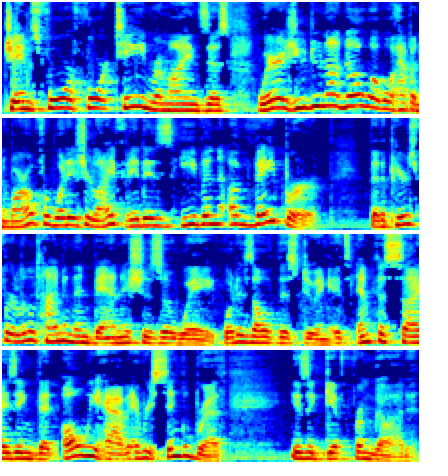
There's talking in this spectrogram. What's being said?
James 4:14 reminds us, whereas you do not know what will happen tomorrow, for what is your life? It is even a vapor that appears for a little time and then vanishes away. What is all this doing? It's emphasizing that all we have, every single breath, is a gift from God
